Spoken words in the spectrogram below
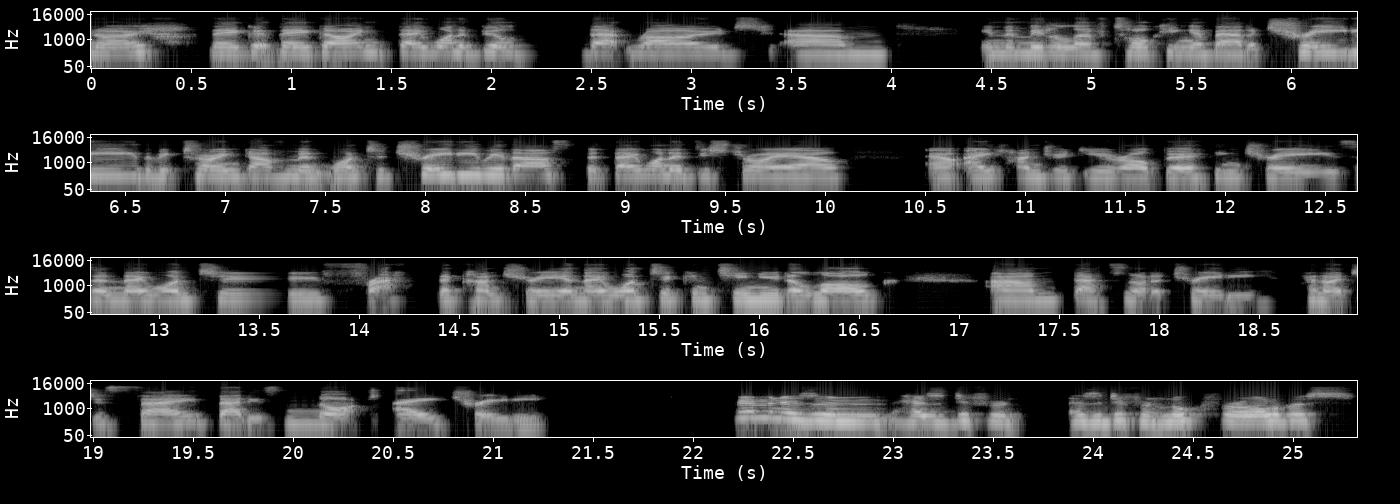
know, they're they're going. They want to build that road. Um, in the middle of talking about a treaty. The Victorian government want a treaty with us, but they want to destroy our our 800 year old birthing trees and they want to frack the country and they want to continue to log. Um, that's not a treaty. Can I just say that is not a treaty? Feminism has a different has a different look for all of us,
